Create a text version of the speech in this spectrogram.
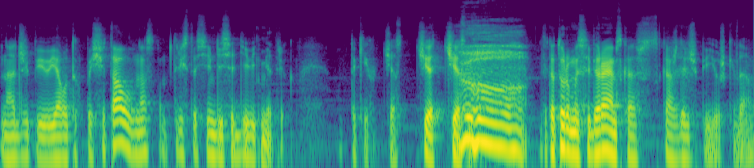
на GPU. Я вот их посчитал, у нас там 379 метрик. Таких чест, чест, честных, которые мы собираем с, с каждой GPU-шки, да.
